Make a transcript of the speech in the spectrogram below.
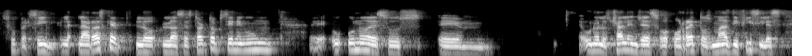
Súper, sí. La, verdad es que las startups tienen un, eh, uno de sus... Eh, uno de los challenges o, retos más difíciles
